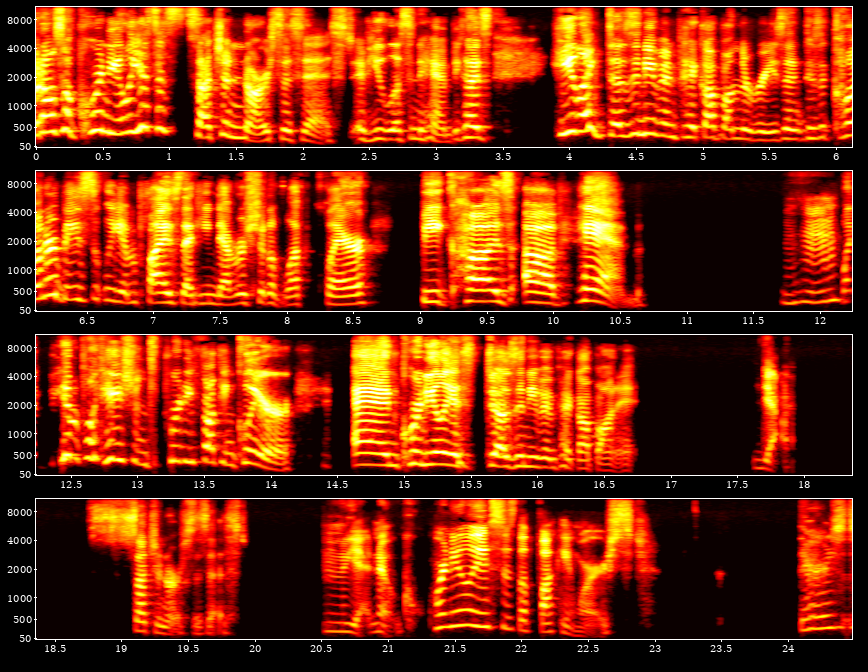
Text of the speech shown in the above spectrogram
But also Cornelius is such a narcissist if you listen to him because he like doesn't even pick up on the reason because Connor basically implies that he never should have left Claire because of him. hmm Like the implication's pretty fucking clear. And Cornelius doesn't even pick up on it. Yeah. Such a narcissist. Mm, Yeah, no, Cornelius is the fucking worst. There's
